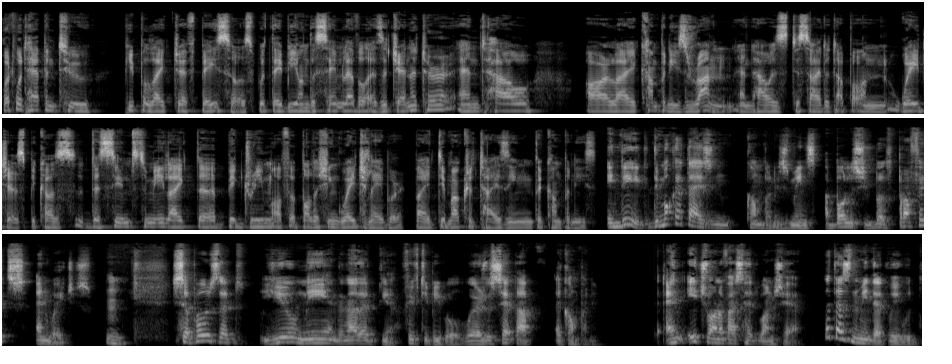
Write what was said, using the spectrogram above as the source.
What would happen to people like Jeff Bezos? Would they be on the same level as a janitor? And how are like companies run and how is decided upon wages because this seems to me like the big dream of abolishing wage labor by democratizing the companies. Indeed democratizing companies means abolishing both profits and wages. Mm. suppose that you me and another you know 50 people were to set up a company and each one of us had one share. That doesn't mean that we would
